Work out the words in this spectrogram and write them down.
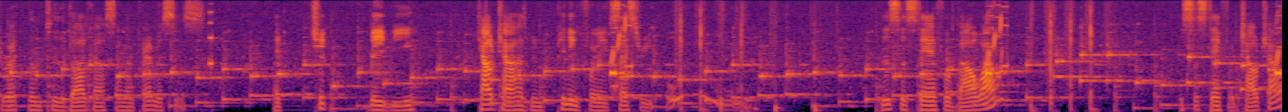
direct them to the doghouse on my premises. My chick baby, CiaoCiao, has been pinning for an accessory. Ooh. This is a stand for Bow Wow? This is a stand for CiaoCiao?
